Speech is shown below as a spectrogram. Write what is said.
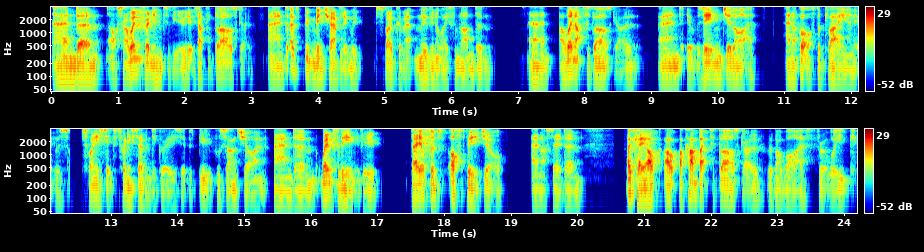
And um, so I went for an interview, and it was up in Glasgow. And I've been, been travelling. We spoke about moving away from London, and I went up to Glasgow, and it was in July. And I got off the plane, and it was 26, 27 degrees. It was beautiful sunshine, and um, went for the interview. They offered offered me the job, and I said, um, "Okay, I'll, I'll, I'll come back to Glasgow with my wife for a week,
